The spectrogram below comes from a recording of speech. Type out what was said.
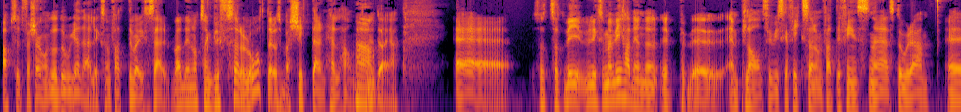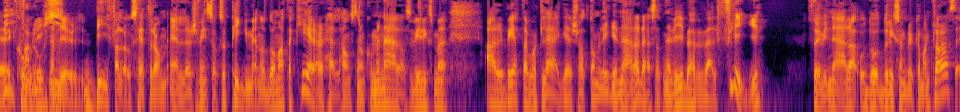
absolut första gången, då dog jag där liksom. För att det var liksom så här, vad det är något som glufsar och låter och så bara shit, där är en Hellhound, Ja. nu dör jag. Eh, så, så vi, liksom, men vi hade ändå eh, en plan för hur vi ska fixa dem. För att det finns såna här stora eh, koliknande djur. Beefaloes heter de. Eller så finns det också pigmen. Och de attackerar Hellhounds när de kommer nära. Så vi liksom eh, arbetar vårt läger så att de ligger nära där. Så att när vi behöver väl fly så är vi nära. Och då, då liksom brukar man klara sig.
